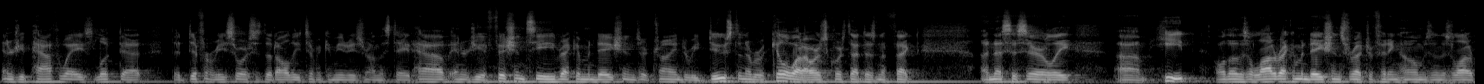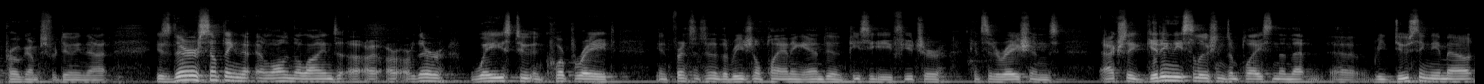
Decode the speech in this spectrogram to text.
Energy Pathways looked at the different resources that all these different communities around the state have. Energy efficiency recommendations are trying to reduce the number of kilowatt hours. Of course, that doesn't affect uh, necessarily um, heat, although there's a lot of recommendations for retrofitting homes, and there's a lot of programs for doing that. Is there something that along the lines, uh, are, are there ways to incorporate in, for instance, into the regional planning and in PCE future considerations, actually getting these solutions in place and then that, uh, reducing the amount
